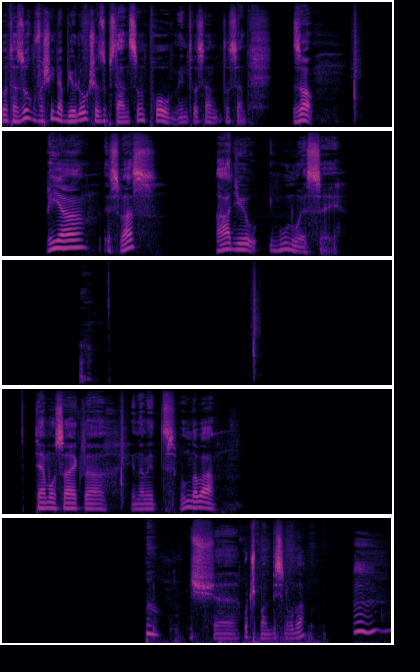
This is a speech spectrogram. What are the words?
Untersuchen verschiedener biologischer Substanzen und Proben. Interessant, interessant. So. RIA ist was? Radio-Immunoassay. Ja. Thermocycler, hin damit. Wunderbar. Ich äh, rutsch mal ein bisschen rüber. Mhm.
